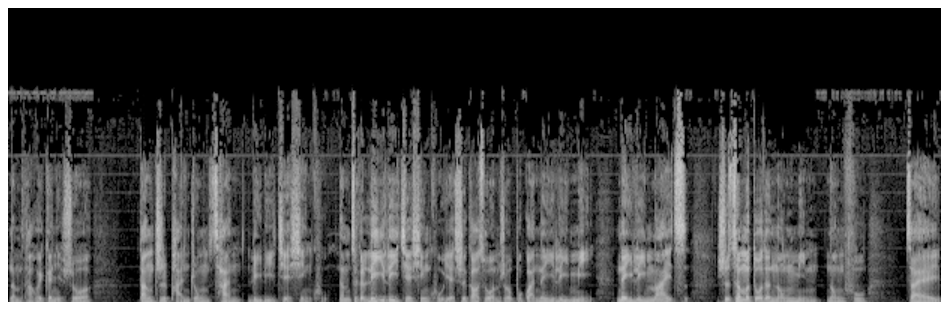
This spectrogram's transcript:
那么他会跟你说，当知盘中餐，粒粒皆辛苦。那么这个粒粒皆辛苦，也是告诉我们说，不管那一粒米，那一粒麦子。是这么多的农民、农夫在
